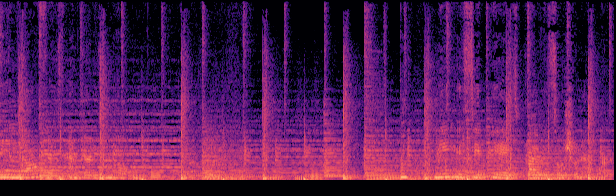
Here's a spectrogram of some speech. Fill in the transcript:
30 in the office and 30 from home. Ning is CPA's private social network.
